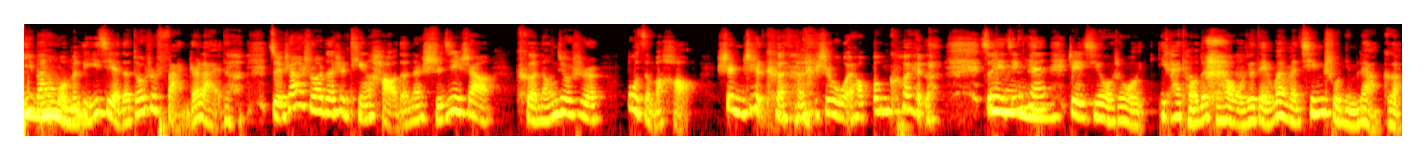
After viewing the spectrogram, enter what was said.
一般我们理解的都是反着来的，嘴上说的是挺好的，那实际上可能就是不怎么好，甚至可能 是我要崩溃了。所以今天这期，我说我一开头的时候，我就得问问清楚，你们两个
